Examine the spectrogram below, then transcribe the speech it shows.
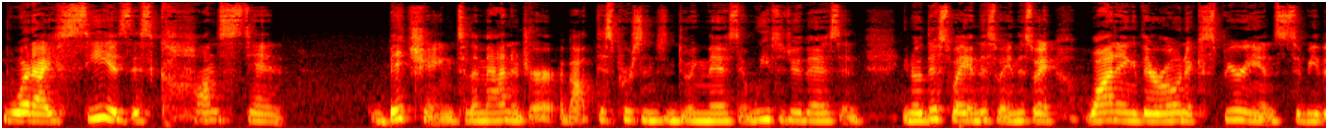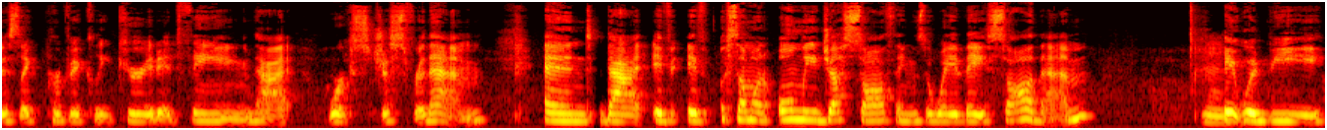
what i see is this constant bitching to the manager about this person isn't doing this and we have to do this and you know this way and this way and this way wanting their own experience to be this like perfectly curated thing that works just for them and that if if someone only just saw things the way they saw them mm. it would be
